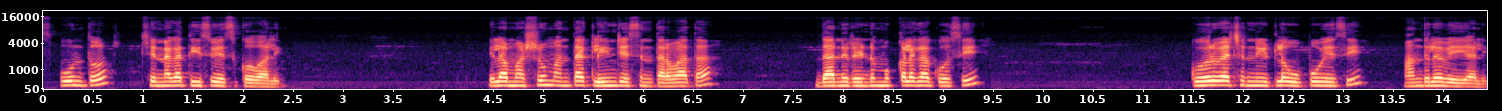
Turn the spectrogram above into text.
స్పూన్తో చిన్నగా తీసివేసుకోవాలి. ఇలా మష్రూమ్ అంతా క్లీన్ చేసిన తర్వాత దాన్ని రెండు ముక్కలుగా కోసి గోరువెచ్చని నీటిలో ఉప్పు వేసి అందులో వేయాలి.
